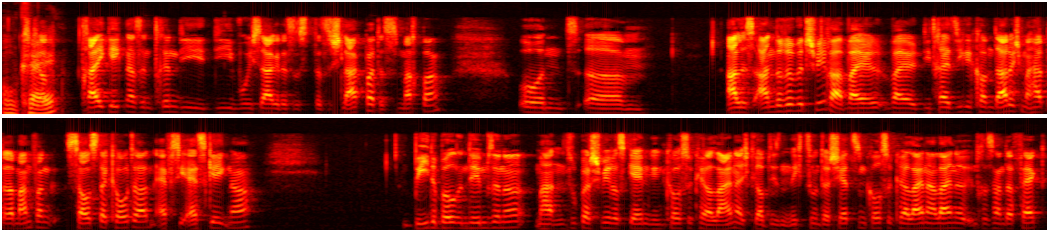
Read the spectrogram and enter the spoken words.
Okay. Glaub, drei Gegner sind drin, die, die, wo ich sage, das ist, das ist schlagbar, das ist machbar. Und ähm, alles andere wird schwerer, weil, weil die drei Siege kommen dadurch, man hat am Anfang South Dakota, ein FCS-Gegner, beatable in dem Sinne. Man hat ein super schweres Game gegen Coastal Carolina. Ich glaube, die sind nicht zu unterschätzen. Coastal Carolina alleine, interessanter Fact.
